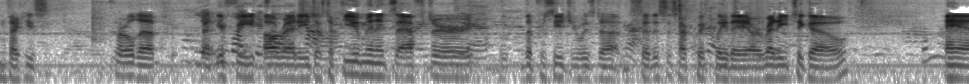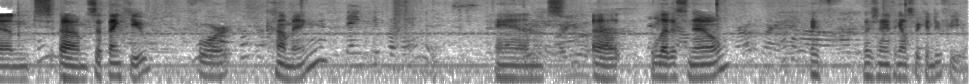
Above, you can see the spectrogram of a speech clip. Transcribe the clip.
In fact, he's curled up Yeah, at your like feet the already just a few minutes after Yeah. the procedure was done. Right. So this is how quickly they are ready to go. And um, so thank you for coming. Thank you for having us. and uh, let us know if there's anything else we can do for you.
